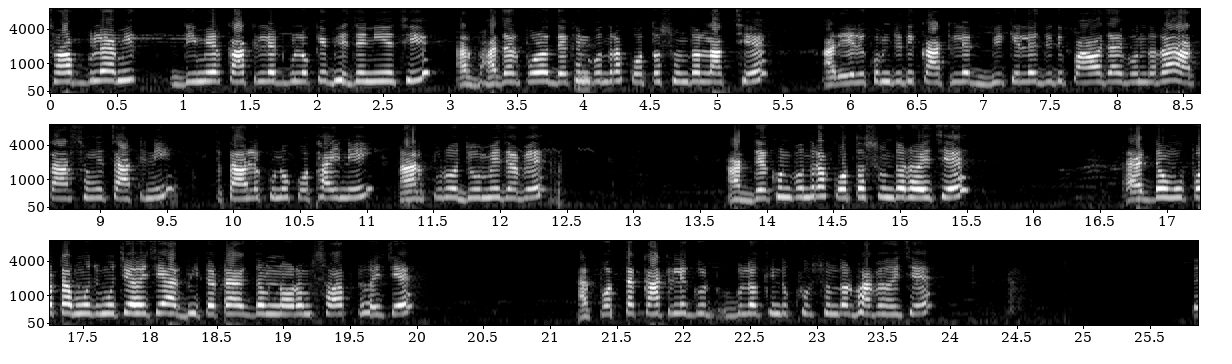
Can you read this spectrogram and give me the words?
সবগুলো আমি ডিমের কাটলেটগুলোকে ভেজে নিয়েছি। আর ভাজার পরে দেখেন বন্ধুরা কত সুন্দর লাগছে। আর এরকম যদি কাটলেট বিকেলে যদি পাওয়া যায় বন্ধুরা, আর তার সঙ্গে চাটনি, তো তাহলে কোনো কথাই নেই, আর পুরো জমে যাবে। আর দেখুন বন্ধুরা কত সুন্দর হয়েছে। একদম উপরটা মুচমুচে হয়েছে, আর ভিতরটা একদম নরম সফট হয়েছে। আর প্রত্যেক কাটলেটগুলো কিন্তু খুব সুন্দরভাবে হয়েছে। তো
